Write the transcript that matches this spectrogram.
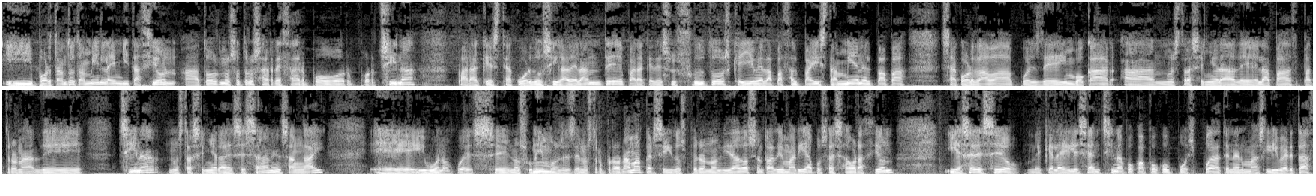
y, por tanto, también la invitación a todos nosotros a rezar por, por China para que este acuerdo siga adelante, para que dé sus frutos, que lleve la paz al país. También el Papa se acordaba pues de invocar a Nuestra Señora de la Paz, patrona de China, Nuestra Señora de Sesan en Shanghái. Eh, y bueno, pues eh, nos unimos desde nuestro programa Perseguidos pero no olvidados en Radio María pues a esa oración y ese deseo de que la Iglesia en China poco a poco pues pueda tener más libertad.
